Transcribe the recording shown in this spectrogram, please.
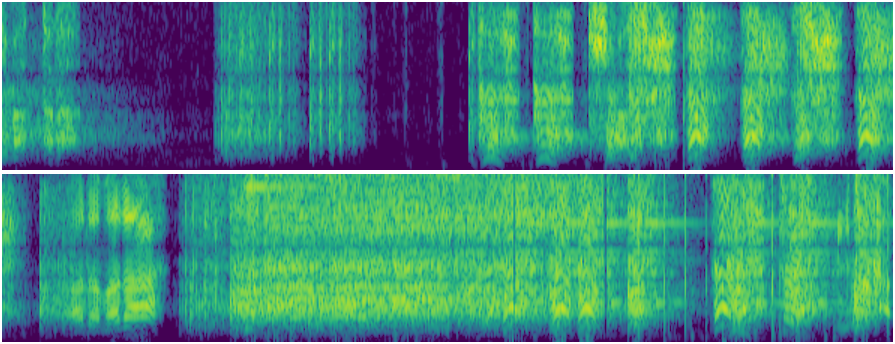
しまったな気持ちまだまだ見たか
